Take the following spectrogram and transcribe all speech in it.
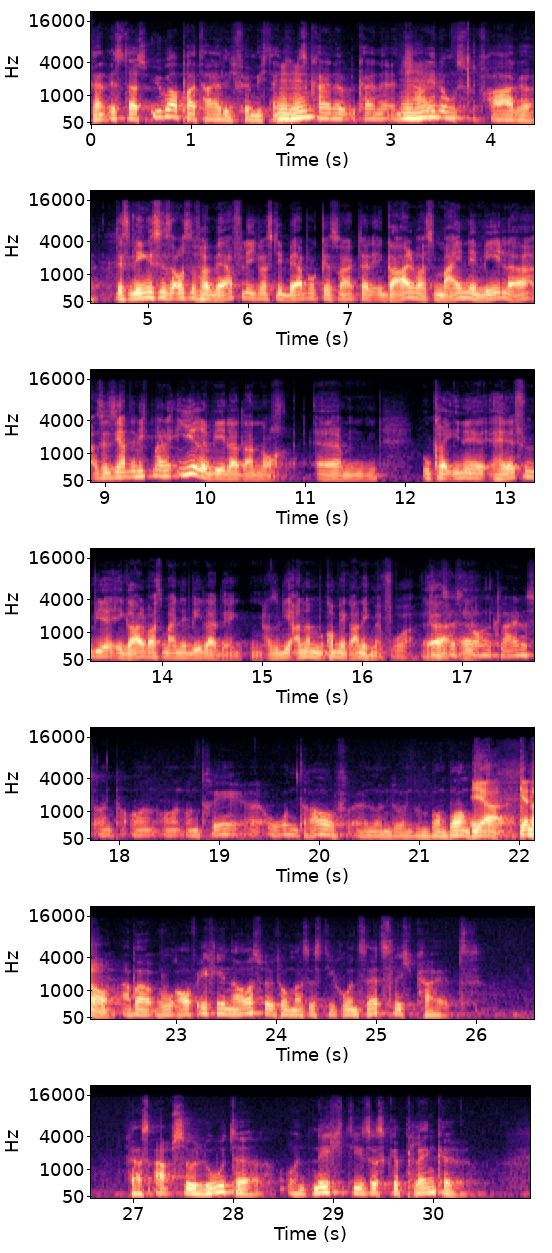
dann ist das überparteilich für mich. Dann mhm. gibt es keine, keine mhm. Entscheidungsfrage. Deswegen ist es auch so verwerflich, was die Baerbock gesagt hat, egal was meine Wähler, also sie hatte nicht mal ihre Wähler dann noch. Ähm, Ukraine helfen wir, egal was meine Wähler denken. Also die anderen kommen ja gar nicht mehr vor. Das ist äh, noch ein kleines Entree äh, obendrauf, äh, so, so, so ein Bonbon. Ja, genau. Aber worauf ich hinaus will, Thomas, ist die Grundsätzlichkeit, das Absolute und nicht dieses Geplänkel.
